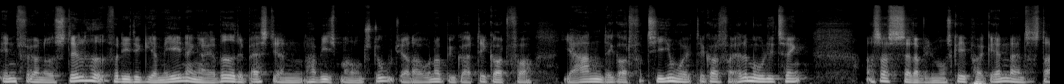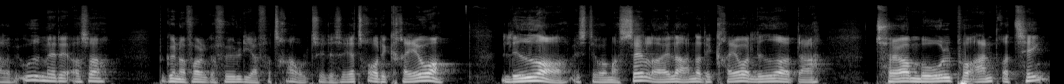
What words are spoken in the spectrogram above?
indføre noget stillhed, fordi det giver mening, og jeg ved det, Bastian har vist mig nogle studier, der underbygger, at det er godt for hjernen, det er godt for teamwork, det er godt for alle mulige ting. Og så sætter vi det måske på agendaen, så starter vi ud med det, og så begynder folk at føle, at de er for travlt til det. Så jeg tror, det kræver ledere, hvis det var mig selv og alle andre, det kræver ledere, der tør måle på andre ting,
